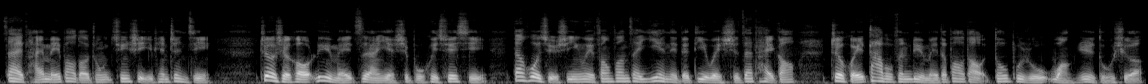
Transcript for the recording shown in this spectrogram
在台媒报道中均是一片震惊。这时候，绿媒自然也是不会缺席，但或许是因为芳芳在业内的地位实在太高，这回大部分绿媒的报道都不如往日毒舌，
